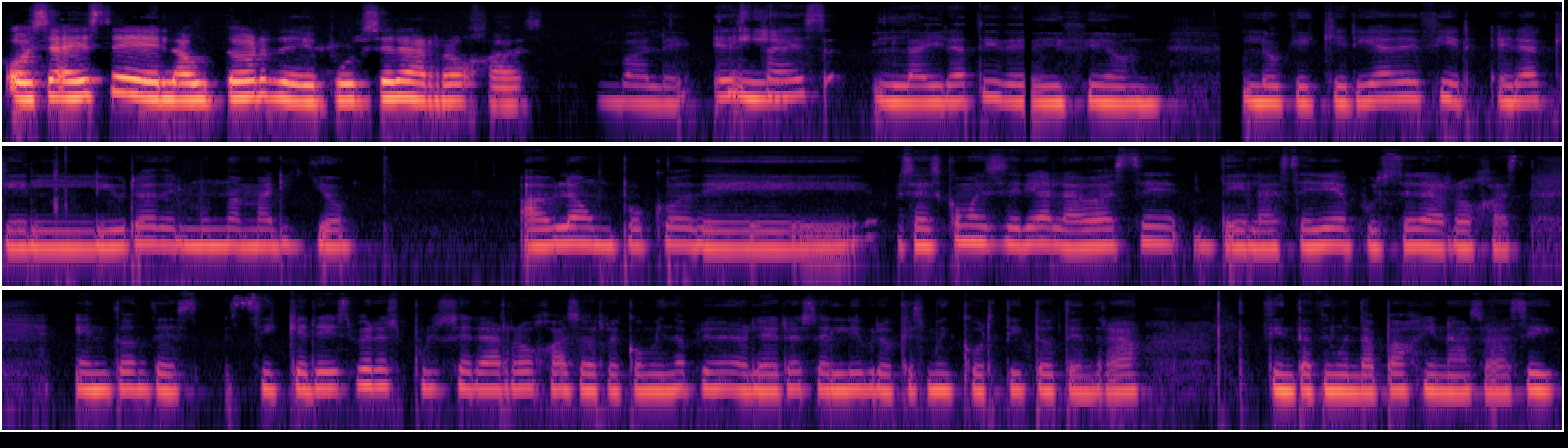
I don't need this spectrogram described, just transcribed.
O sea, es el autor de Pulseras Rojas. Vale, esta es la Irati de edición. Lo que quería decir era que el libro del mundo amarillo habla un poco de, o sea, es como si sería la base de la serie de Pulseras Rojas. Entonces, si queréis veros pulseras rojas, os recomiendo primero leeros el libro, que es muy cortito, tendrá 150 páginas o así,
